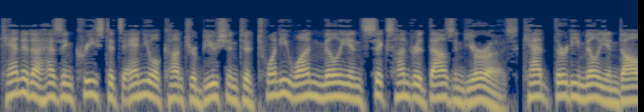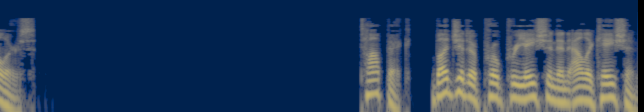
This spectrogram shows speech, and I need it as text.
Canada has increased its annual contribution to €21,600,000 Euros CAD $30 million. Budget appropriation and allocation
